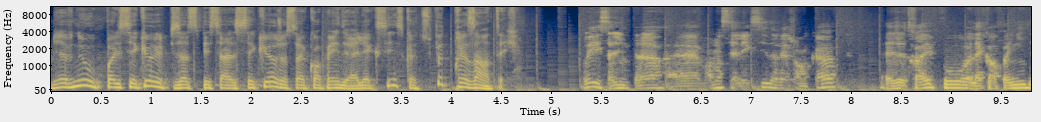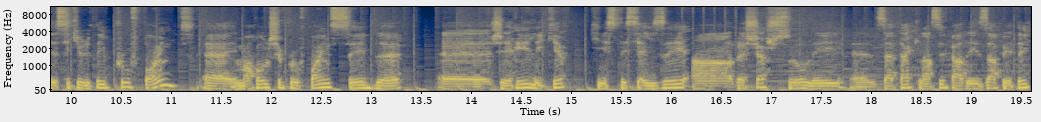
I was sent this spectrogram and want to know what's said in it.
Bienvenue au Polysécure, épisode spécial Sécure. Je suis accompagné de Alexis. Est-ce que tu peux te présenter? Oui, salut Nicolas. Euh, mon nom c'est Alexis de Région-Ca. Euh, je travaille pour la compagnie de sécurité Proofpoint euh, et mon rôle chez Proofpoint, c'est de euh, gérer l'équipe qui est spécialisée en recherche sur les attaques lancées par des APT,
